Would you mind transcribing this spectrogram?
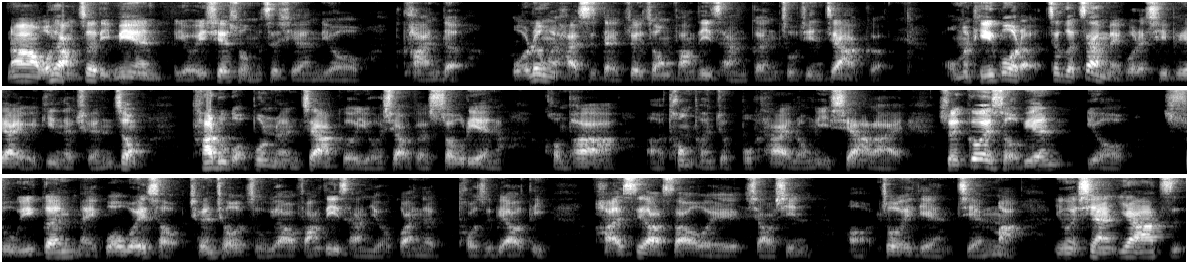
那我想这里面有一些是我们之前有谈的，我认为还是得追踪房地产跟租金价格。我们提过了，这个在美国的 CPI 有一定的权重，它如果不能价格有效的收敛了，恐怕呃通膨就不太容易下来。所以各位手边有属于跟美国为首、全球主要房地产有关的投资标的，还是要稍微小心哦，做一点减码。因为现在压制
